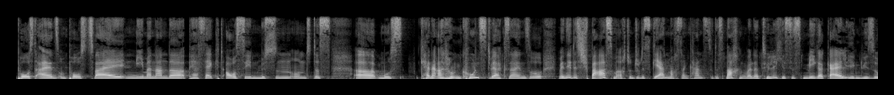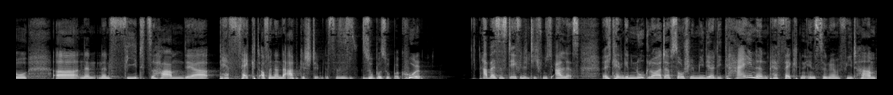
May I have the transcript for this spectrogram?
Post 1 und Post 2 nebeneinander perfekt aussehen müssen und das äh, muss keine Ahnung, ein Kunstwerk sein, so. Wenn dir das Spaß macht und du das gern machst, dann kannst du das machen, weil natürlich ist es mega geil, irgendwie so äh, einen, einen Feed zu haben, der perfekt aufeinander abgestimmt ist. Das ist super, super cool. Aber es ist definitiv nicht alles. Ich kenne genug Leute auf Social Media, die keinen perfekten Instagram-Feed haben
